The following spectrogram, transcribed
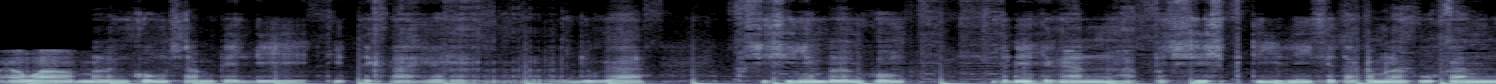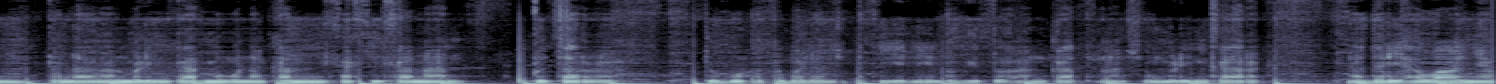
awal melengkung sampai di titik akhir eh, juga posisinya melengkung. Jadi dengan posisi seperti ini kita akan melakukan tendangan melingkar menggunakan kaki kanan. Putar tubuh atau badan seperti ini begitu angkat langsung melingkar. Nah dari awalnya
